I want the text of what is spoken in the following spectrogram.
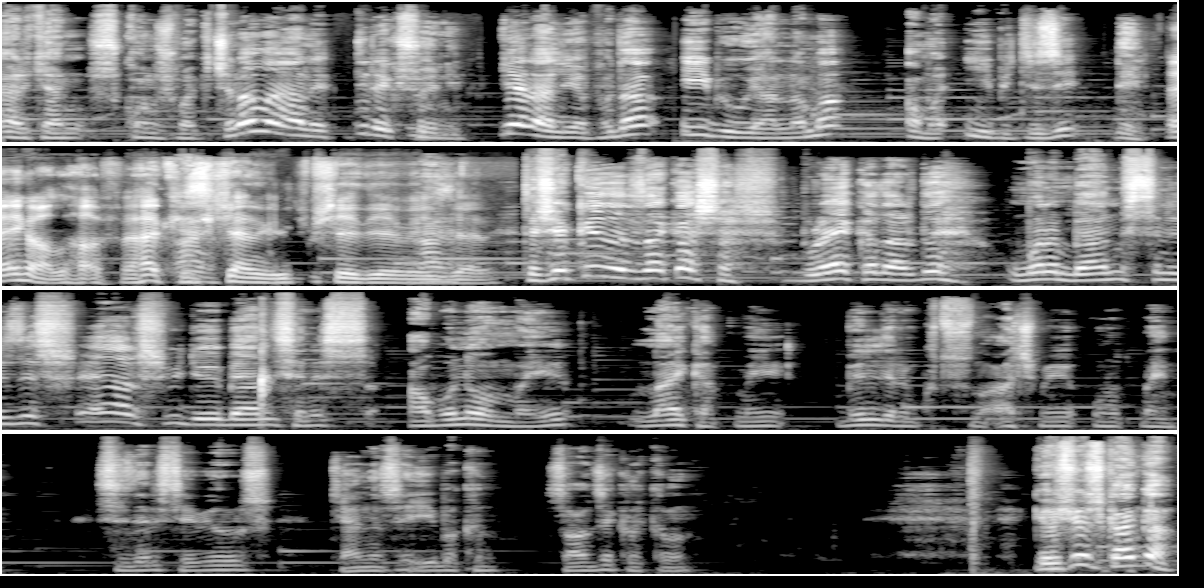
erken konuşmak için ama yani direkt söyleyeyim. Genel yapıda iyi bir uyarlama ama iyi bir dizi değil. Eyvallah abi. Herkes Aynen. hiçbir şey diyemeyiz Aynen. yani. Teşekkür ederiz arkadaşlar. Buraya kadardı. Umarım beğenmişsinizdir. Eğer videoyu beğendiyseniz abone olmayı, like atmayı, bildirim kutusunu açmayı unutmayın. Sizleri seviyoruz. Kendinize iyi bakın. Sağlıcakla kalın. Görüşürüz kanka.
